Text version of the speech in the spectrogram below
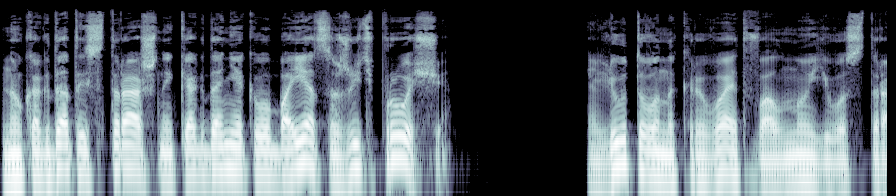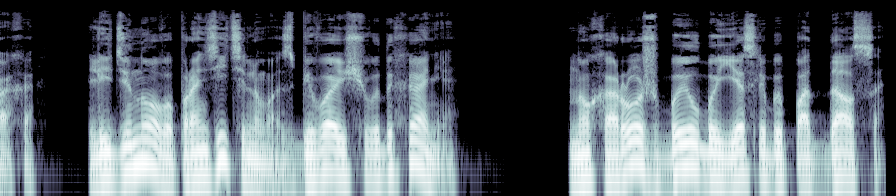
Но когда ты страшный, когда некого бояться, жить проще. Лютого накрывает волной его страха, ледяного, пронзительного, сбивающего дыхания. Но хорош был бы, если бы поддался.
